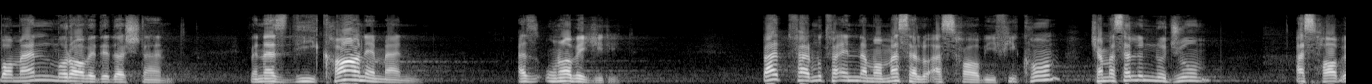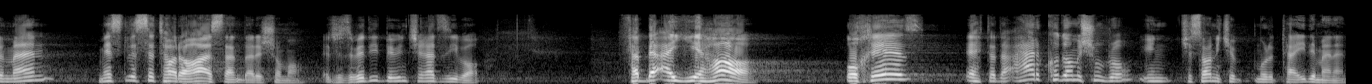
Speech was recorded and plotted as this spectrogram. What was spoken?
با من مراوده داشتند و نزدیکان من از اونا بگیرید. بعد فرمود فانما مثل و اصحابی فیکم که مثل نجوم اصحاب من مثل ستاره ها هستند برای شما. اجازه بدید ببین چقدر زیبا. فبعیها اخذ اهتدا هر کدامشون رو این کسانی که مورد تایید منن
